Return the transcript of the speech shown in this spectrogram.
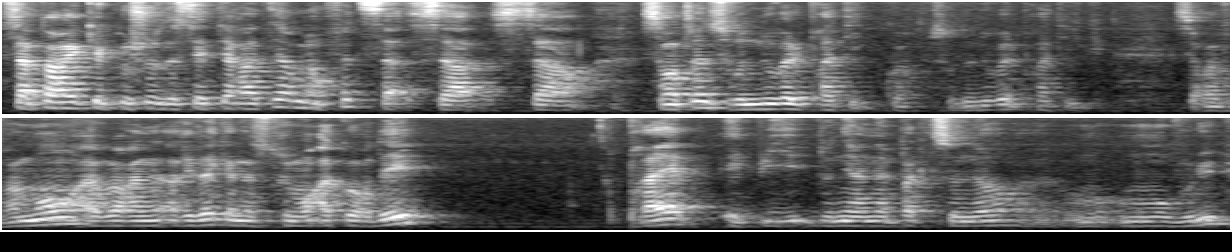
Ça paraît quelque chose d'assez terre à terre, mais en fait, ça, ça, ça, ça entraîne sur une nouvelle pratique, quoi, sur de nouvelles pratiques. C'est vraiment avoir arriver avec un instrument accordé, prêt et puis donner un impact sonore au, moment voulu.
